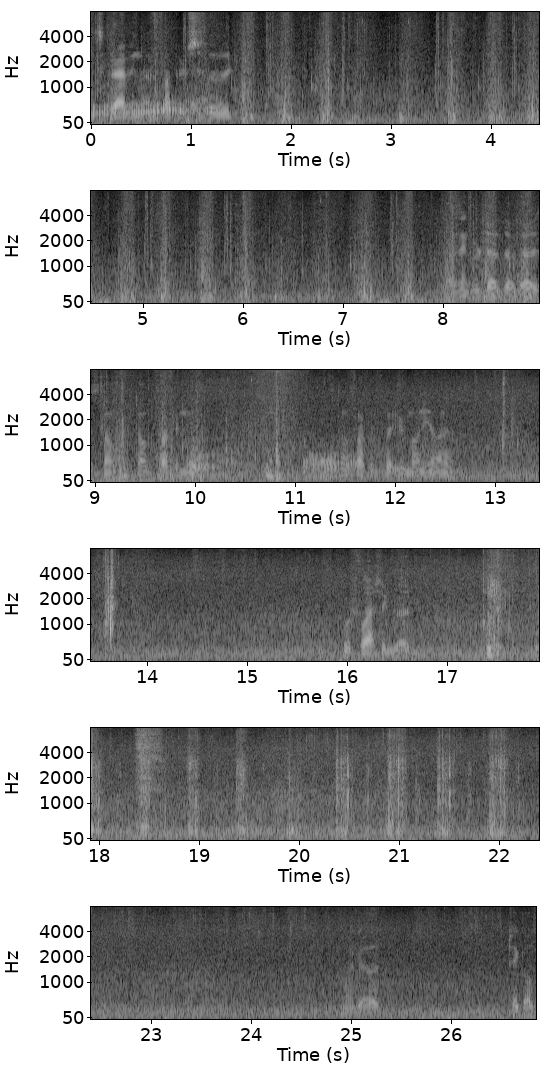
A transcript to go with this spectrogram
it's grabbing that fucker's food. I think we're dead though, guys. Don't don't fucking don't fucking put your money on it. We're flashing red. Oh my god. Take all the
